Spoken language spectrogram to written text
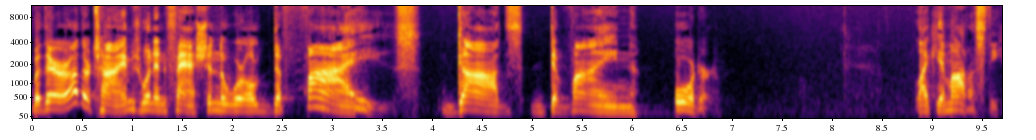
But there are other times when, in fashion, the world defies God's divine order like immodesty.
